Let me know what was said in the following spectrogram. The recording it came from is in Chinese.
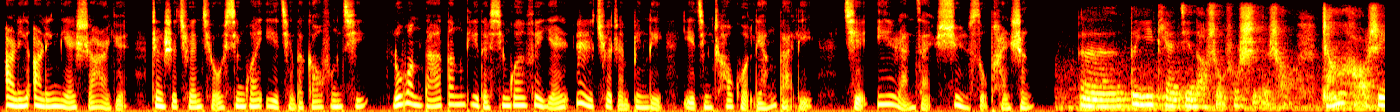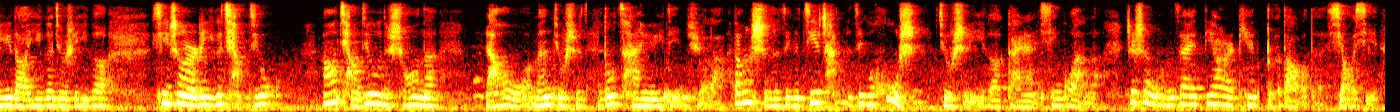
二零二零年十二月，正是全球新冠疫情的高峰期。卢旺达当地的新冠肺炎日确诊病例已经超过两百例，且依然在迅速攀升。嗯，第一天进到手术室的时候，正好是遇到一个就是一个新生儿的一个抢救。然后抢救的时候呢，然后我们就是都参与进去了。当时的这个接产的这个护士就是一个感染新冠了，这是我们在第二天得到的消息。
